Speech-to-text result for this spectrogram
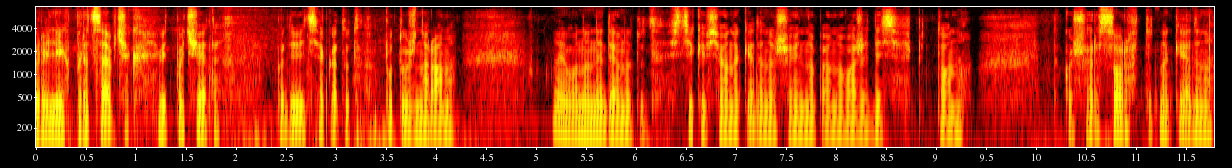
Приліг прицепчик відпочити. Подивіться, яка тут потужна рама. Ну і воно не дивно тут стільки всього накидано, що він, напевно, важить десь під тонну. Також ресор тут накидано.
